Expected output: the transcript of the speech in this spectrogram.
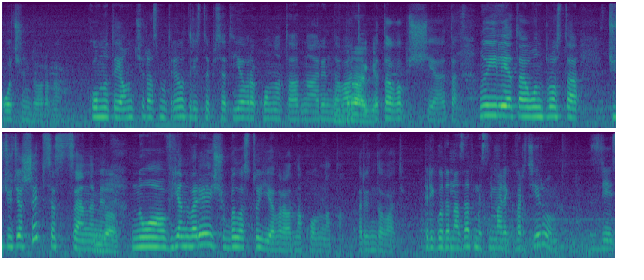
Очень дорого. Комната, я вон вчера смотрела, 350 евро комната одна арендовать. Браге. Это вообще, это... Ну или это он просто чуть-чуть ошибся с ценами, Да. но в январе еще было 100 евро одна комната арендовать. Три года назад мы снимали квартиру здесь,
